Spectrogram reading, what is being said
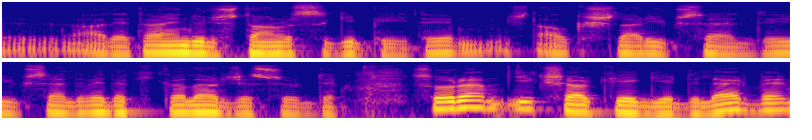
ee, adeta Endülüs tanrısı gibiydi. İşte alkışlar yükseldi, yükseldi ve dakikalarca sürdü. Sonra ilk şarkıya girdiler ve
